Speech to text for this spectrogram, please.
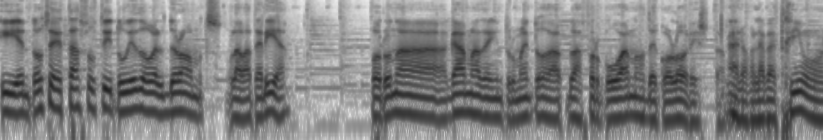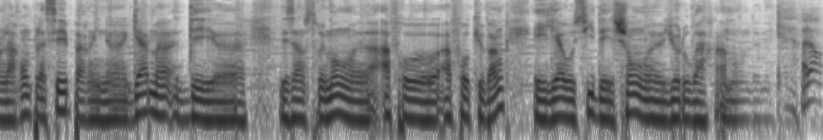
y entonces está sustituido el drums, la batería. Por una gama de instrumentos afrocubanos de colores. También. Alors la batterie, on l'a remplacée par une gamme des, euh, des instruments euh, afro, afro-cubains et il y a aussi des chants euh, yoruba à un moment donné. Alors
